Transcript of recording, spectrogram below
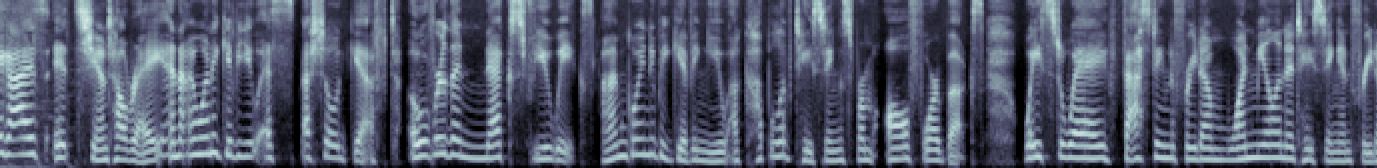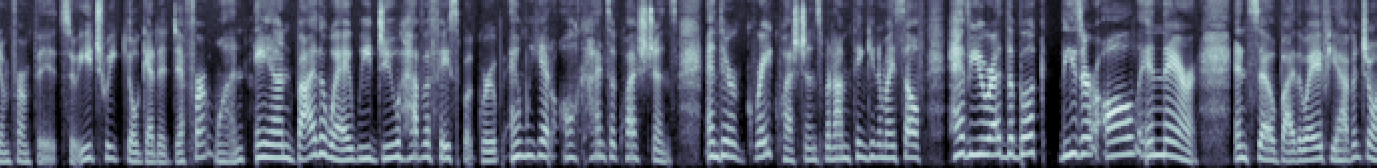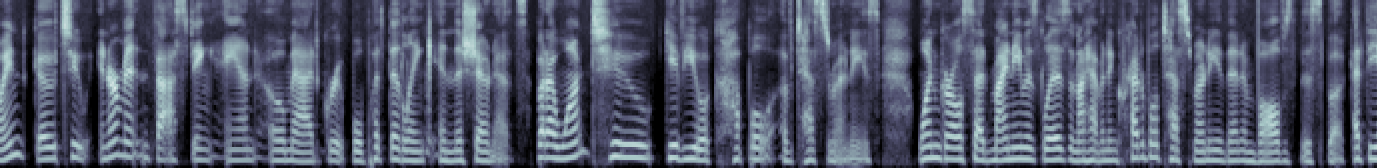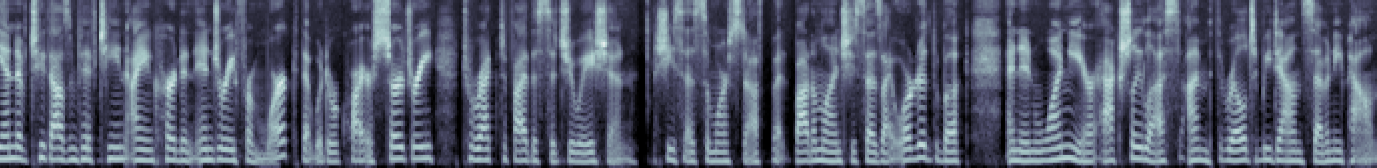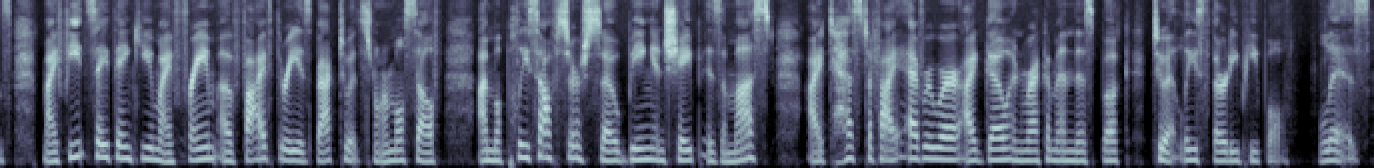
Hey guys, it's Chantel Ray, and I want to give you a special gift. Over the next few weeks, I'm going to be giving you a couple of tastings from all four books Waste Away, Fasting to Freedom, One Meal and a Tasting, and Freedom from Food. So each week you'll get a different one. And by the way, we do have a Facebook group and we get all kinds of questions. And they're great questions, but I'm thinking to myself, have you read the book? These are all in there. And so, by the way, if you haven't joined, go to intermittent fasting and OMAD group. We'll put the link in the show notes. But I want to give you a couple of testimonies. One girl said, My name is Liz, and I have an incredible testimony that involves this book. At the end of 2015, I incurred an injury from work that would require surgery to rectify the situation. She says some more stuff, but bottom line, she says, I ordered the book, and in one year, actually less, I'm thrilled to be down 70 pounds. My feet say thank you. My frame of 5'3 is back to its normal self. I'm a police officer, so being in shape is a must. I testify everywhere I go and recommend this book to at least 30 people. Liz.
